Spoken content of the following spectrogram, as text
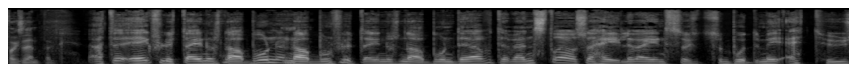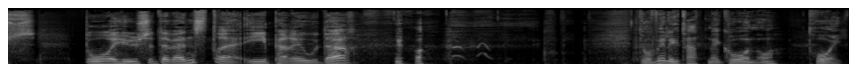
For eksempel. At jeg flytta inn hos naboen, naboen flytta inn hos naboen der til venstre, og så hele veien så, så bodde vi i ett hus, bor i huset til venstre i perioder. Da ville jeg tatt med kona, tror jeg.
